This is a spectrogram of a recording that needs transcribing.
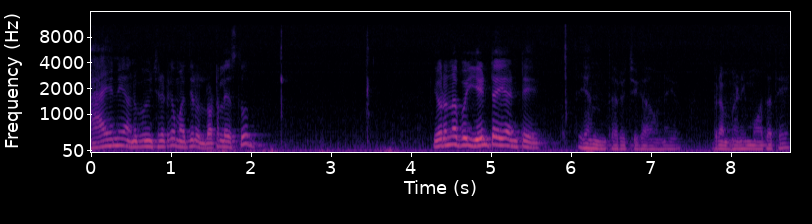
ఆయనే అనుభవించినట్టుగా మధ్యలో లొటలేస్తూ ఎవరన్నా పోయి ఏంటయ్యా అంటే ఎంత రుచిగా ఉన్నాయో. బ్రహ్మణి మోదతే.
